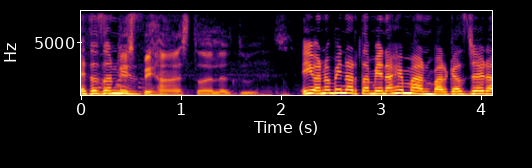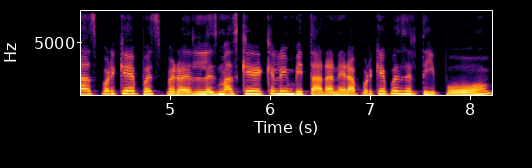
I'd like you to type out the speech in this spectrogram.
Esas son mis... Despejadas todas las dudas. Iba a nominar también a Germán Vargas Lleras porque, pues, pero él es más que que lo invitaran, era porque, pues, el tipo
